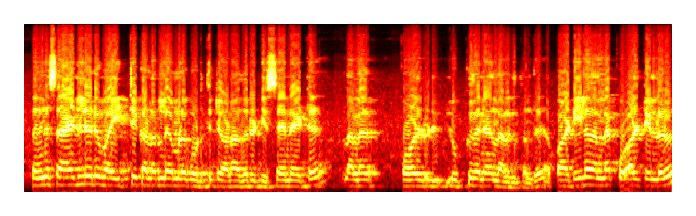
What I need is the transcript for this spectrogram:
അപ്പൊ ഇതിന് സൈഡിൽ ഒരു വൈറ്റ് കളറിൽ നമ്മൾ കൊടുത്തിട്ടാണ് അതൊരു ഡിസൈൻ ആയിട്ട് നല്ല ലുക്ക് തന്നെ നൽകുന്നുണ്ട്. അപ്പോൾ അടിയിൽ നല്ല ക്വാളിറ്റി ഉള്ളൊരു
